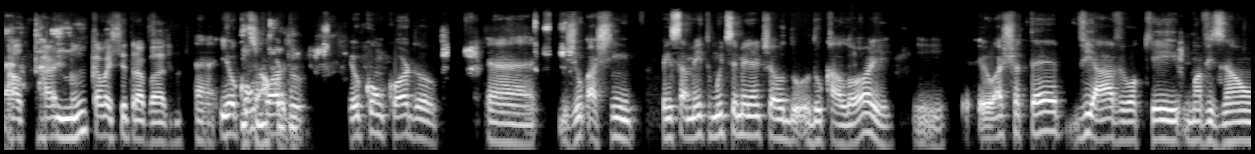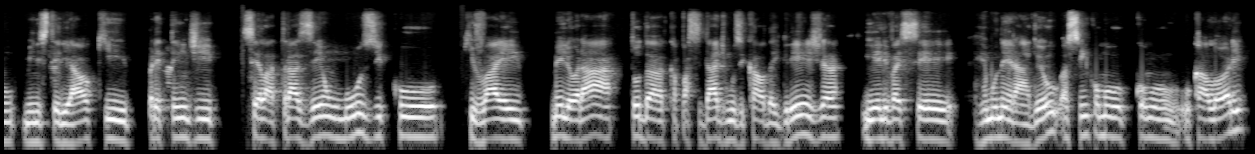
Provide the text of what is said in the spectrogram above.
É. Altar nunca vai ser trabalho. Né? É, e eu é concordo, eu concordo, é, assim, pensamento muito semelhante ao do, do Calori, e eu acho até viável, ok, uma visão ministerial que pretende, sei lá, trazer um músico que vai melhorar toda a capacidade musical da igreja e ele vai ser remunerado. Eu, assim como, como o Calori,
